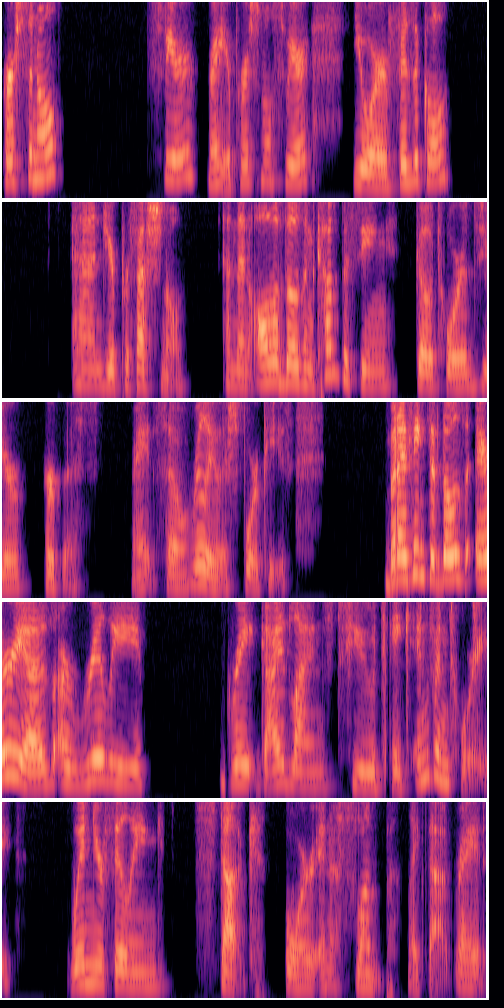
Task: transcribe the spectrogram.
personal sphere, right? Your personal sphere, your physical, and your professional. And then all of those encompassing go towards your purpose, right? So, really, there's four P's. But I think that those areas are really great guidelines to take inventory when you're feeling stuck or in a slump like that, right?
